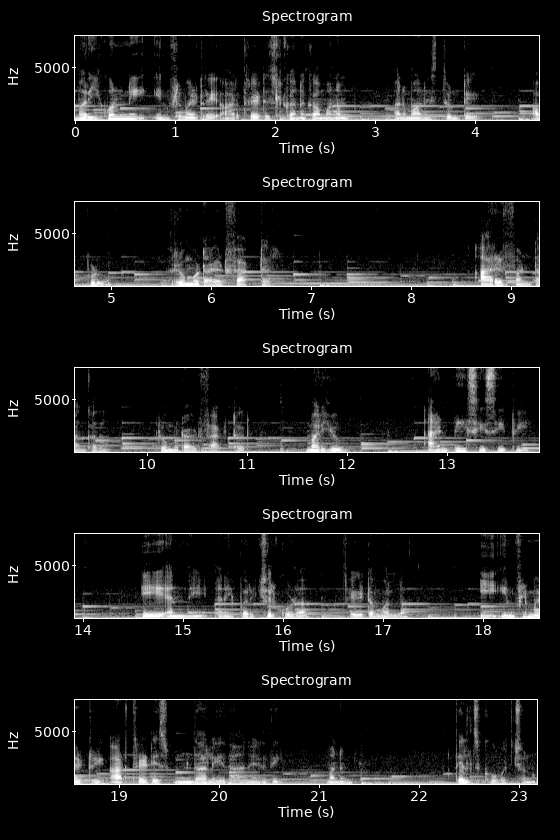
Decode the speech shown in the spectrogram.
మరికొన్ని ఇన్ఫ్లమేటరీ ఆర్థరైటిస్లు కనుక మనం అనుమానిస్తుంటే అప్పుడు రుమటాయిడ్ ఫ్యాక్టర్ ఆర్ఎఫ్ అంటాం కదా రుమటాయిడ్ ఫ్యాక్టర్ మరియు యాంటీ సిసిపి ఏఎన్ఏ అనే పరీక్షలు కూడా చేయటం వల్ల ఈ ఇన్ఫ్లమేటరీ ఆర్థరైటిస్ ఉందా లేదా అనేది మనం తెలుసుకోవచ్చును.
